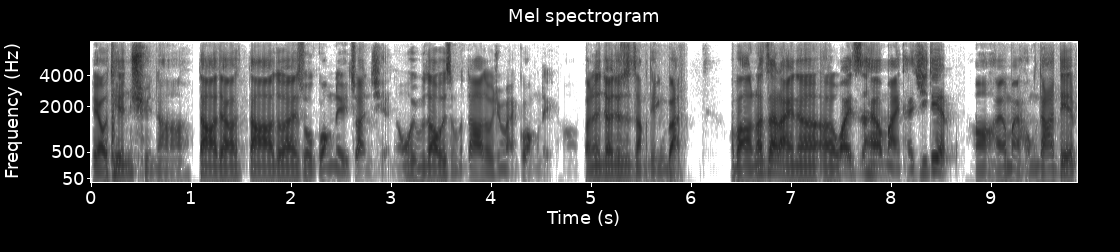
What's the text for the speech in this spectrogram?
聊天群啊，大家大家都在说光磊赚钱，然后我也不知道为什么大家都去买光磊啊，反正家就是涨停板，好不好？那再来呢，呃，外资还要买台积电啊，还要买宏达电、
